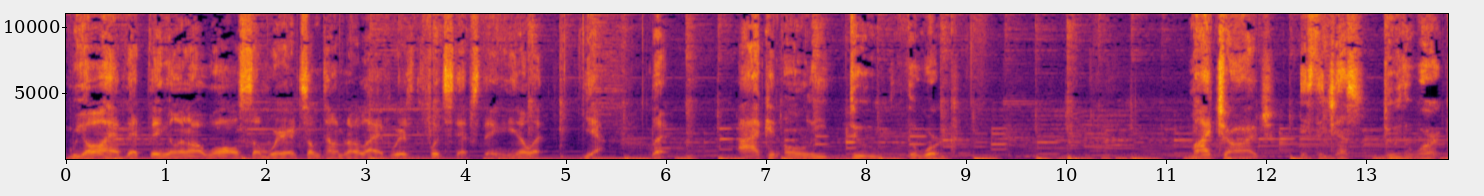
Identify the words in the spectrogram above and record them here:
We all have that thing on our wall somewhere at some time in our life where it's the footsteps thing. You know what? Yeah. But I can only do the work. My charge is to just do the work.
